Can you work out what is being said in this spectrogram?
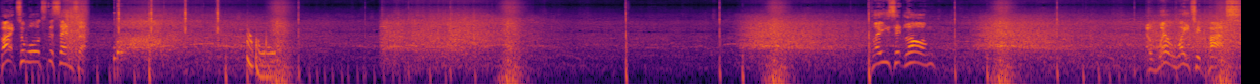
Back towards the centre. Plays it long. A well-weighted pass.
